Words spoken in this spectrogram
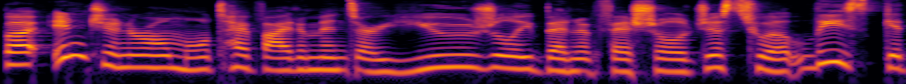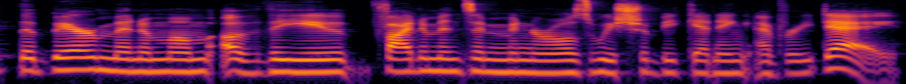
But in general, multivitamins are usually beneficial just to at least get the bare minimum of the vitamins and minerals we should be getting every day.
